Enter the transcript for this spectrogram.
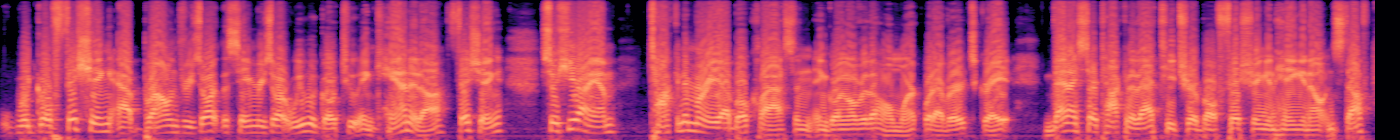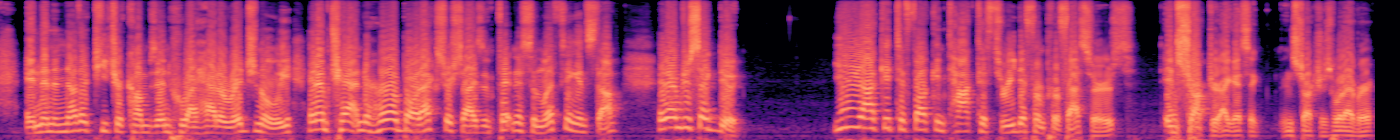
would go fishing at Brown's Resort, the same resort we would go to in Canada, fishing. So here I am talking to Maria about class and, and going over the homework, whatever, it's great. Then I start talking to that teacher about fishing and hanging out and stuff. And then another teacher comes in who I had originally, and I'm chatting to her about exercise and fitness and lifting and stuff. And I'm just like, dude, you do not get to fucking talk to three different professors, instructor, I guess, instructors, whatever,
